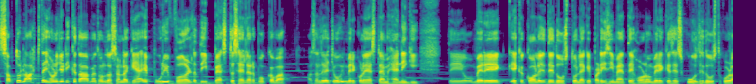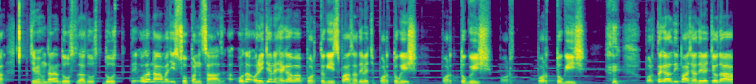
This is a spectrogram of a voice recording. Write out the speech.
ਸਭ ਤੋਂ ਲਾਸਟ ਤੇ ਹੁਣ ਜਿਹੜੀ ਕਿਤਾਬ ਮੈਂ ਤੁਹਾਨੂੰ ਦੱਸਣ ਲੱਗਿਆ, ਇਹ ਪੂਰੇ ਵਰਲਡ ਦੀ ਬੈਸਟ ਸੈਲਰ ਬੁੱਕ ਵਾ। ਅਸਲ ਦੇ ਵਿੱਚ ਉਹ ਵੀ ਮੇਰੇ ਕੋਲ ਇਸ ਟਾਈਮ ਹੈ ਨਹੀਂਗੀ ਤੇ ਉਹ ਮੇਰੇ ਇੱਕ ਕਾਲਜ ਦੇ ਦੋਸਤ ਤੋਂ ਲੈ ਕੇ ਪੜ੍ਹੀ ਸੀ ਮੈਂ ਤੇ ਹੁਣ ਉਹ ਮੇਰੇ ਕਿਸੇ ਸਕੂਲ ਦੇ ਦੋਸਤ ਕੋਲ ਆ। ਜਿਵੇਂ ਹੁੰਦਾ ਨਾ ਦੋਸਤ ਦਾ ਦੋਸਤ ਦੋਸਤ ਤੇ ਉਹਦਾ ਨਾਮ ਆ ਜੀ ਸੁਪਨ ਸਾਜ਼। ਉਹਦਾ origin ਹੈਗਾ ਵਾ ਪੁਰਤਗੀਜ਼ ਭਾਸ਼ਾ ਦੇ ਵਿੱਚ ਪੁਰਤਗੀਸ਼ ਪੁਰਤਗੀਸ਼ ਪੁਰ- ਪੁਰਤਗੀਸ਼ ਪੁਰਤਗਾਲ ਦੀ ਭਾਸ਼ਾ ਦੇ ਵਿੱਚ ਉਹਦਾ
